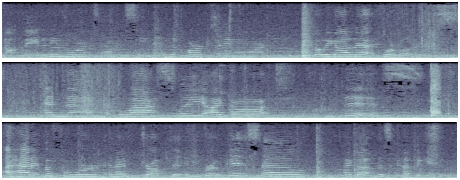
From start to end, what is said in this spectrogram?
not made anymore because I haven't seen it in the parks anymore. But we got it at Fort Wilderness. And then lastly, I got this. I had it before and I dropped it and broke it, so I got this cup again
